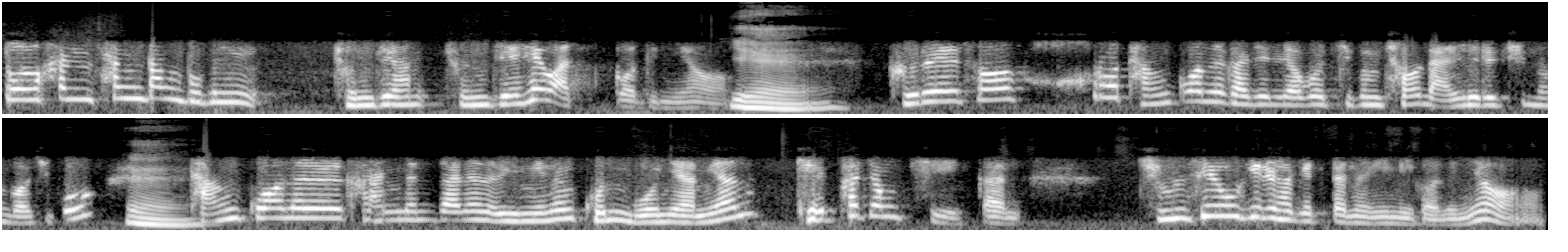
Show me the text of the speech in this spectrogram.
또 한 상당 부분 존재 존재해 왔거든요. 예. 그래서 서로 당권을 가지려고 지금 저 난리를 치는 것이고 예. 당권을 갖는다는 의미는 곧 뭐냐면 개파 정치, 그러니까 줄 세우기를 하겠다는 의미거든요.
